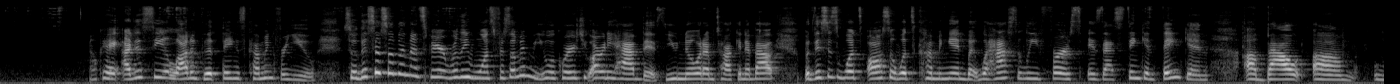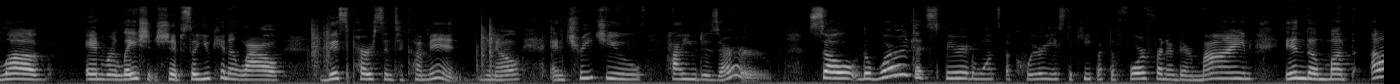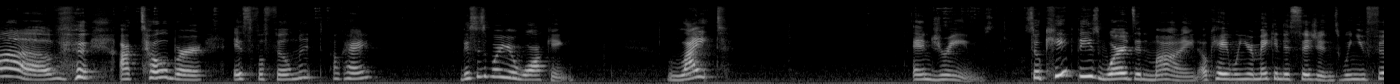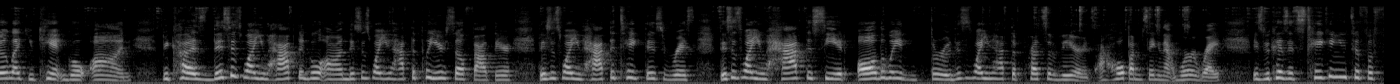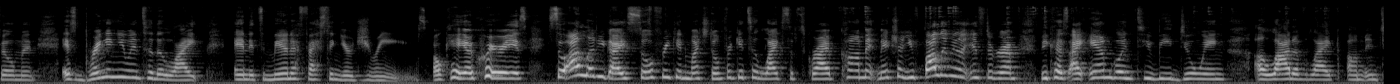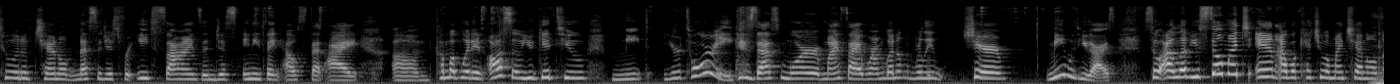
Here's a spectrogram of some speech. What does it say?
Okay, I just see a lot of good things coming for you. So this is something that spirit really wants for some of you Aquarius. You already have this. You know what I'm talking about. But this is what's also what's coming in. But what has to leave first is that stinking thinking about um, love and relationships, so you can allow this person to come in, you know, and treat you how you deserve. So, the word that Spirit wants Aquarius to keep at the forefront of their mind in the month of October is fulfillment, okay? This is where you're walking. Light and dreams. So keep these words in mind, okay, when you're making decisions, when you feel like you can't go on, because this is why you have to go on. This is why you have to put yourself out there. This is why you have to take this risk. This is why you have to see it all the way through. This is why you have to perseverance. I hope I'm saying that word right. Is because it's taking you to fulfillment, it's bringing you into the light, and it's manifesting your dreams, okay, Aquarius? So I love you guys so freaking much. Don't forget to like, subscribe, comment. Make sure you follow me on Instagram because I am going to be doing a lot of like um, intuitive channeled messages for each signs and just anything else that I um, come up with. And also, you get to meet your Tori because that's more my side where I'm going to really share me with you guys. So I love you so much, and I will catch you on my channel.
